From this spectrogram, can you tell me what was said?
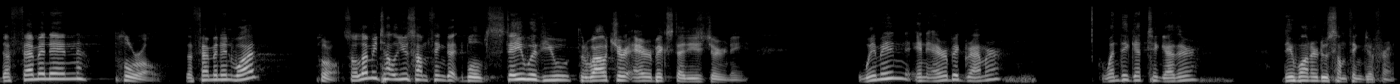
The feminine plural. The feminine what? Plural. So let me tell you something that will stay with you throughout your Arabic studies journey. Women in Arabic grammar, when they get together, they want to do something different.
